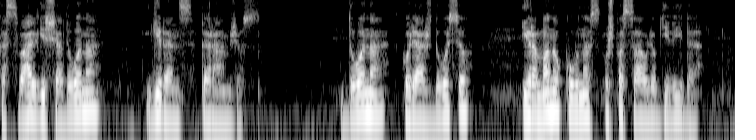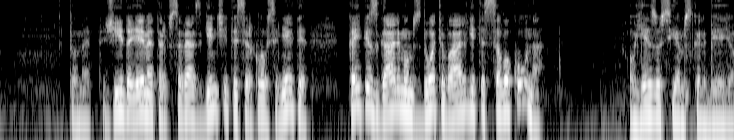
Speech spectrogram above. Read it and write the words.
Kas valgy šią duoną, gyvens per amžius. Duona, kurią aš duosiu, yra mano kūnas už pasaulio gyvybę. Tuomet žydai ėmė tarp savęs ginčytis ir klausinėti, kaip jis gali mums duoti valgyti savo kūną. O Jėzus jiems kalbėjo,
